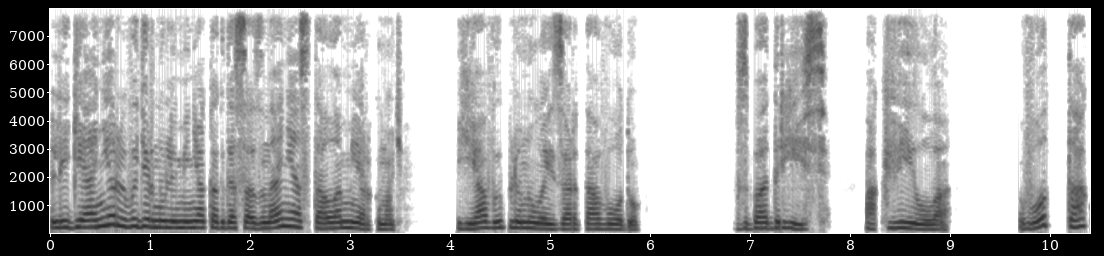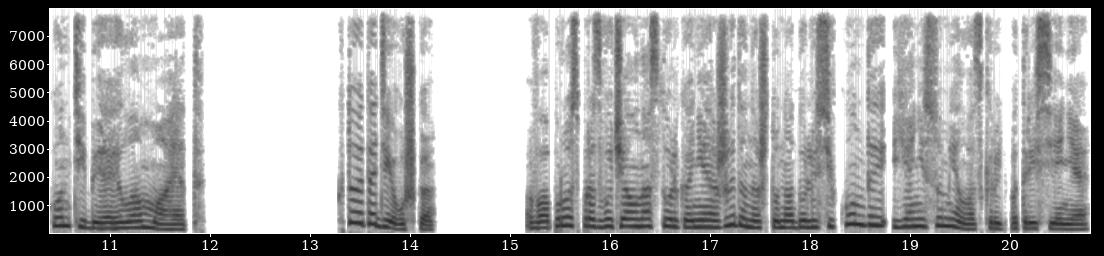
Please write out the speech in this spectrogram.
Легионеры выдернули меня, когда сознание стало меркнуть. Я выплюнула изо рта воду. «Взбодрись, Аквилла. Вот так он тебя и ломает». «Кто эта девушка?» Вопрос прозвучал настолько неожиданно, что на долю секунды я не сумела скрыть потрясение,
